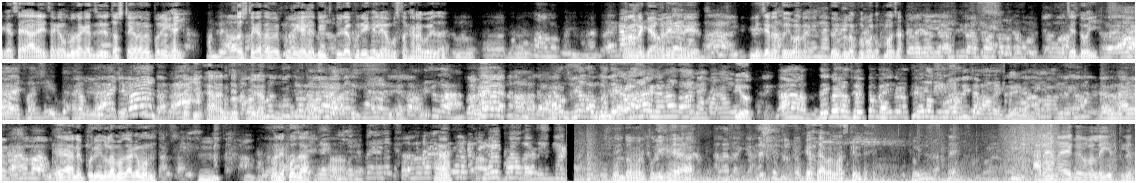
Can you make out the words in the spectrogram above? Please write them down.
ঠিক আছে? আর এই জায়গায় অন্য জায়গায় যদি দশ টাকা দামে পুরি খাই দশ টাকা দামের পুরি খাইলে বিশ দুইটা পুরি খাইলে অবস্থা খারাপ হয়ে যায়। ওরা নাকি আবার এখানে নিজেরা দই বানায়। দই গুলো খুব অনেক মজা। যে দই। দেখি খাওয়ার টেস্ট পেলাম পিওর। এ পুরি গুলো মজা কেমন? অনেক মজা। হ্যাঁ বন্ধু আমার পুরি খায়া গেছে আবার মাছ কিনতে। আরে না একে বলে ইয়ে থেকে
